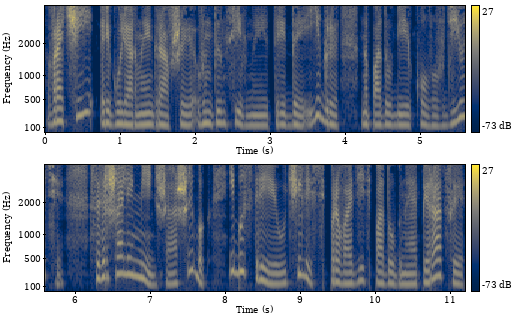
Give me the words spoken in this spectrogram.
Врачи, регулярно игравшие в интенсивные 3D-игры наподобие Call of Duty, совершали меньше ошибок и быстрее учились проводить подобные операции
